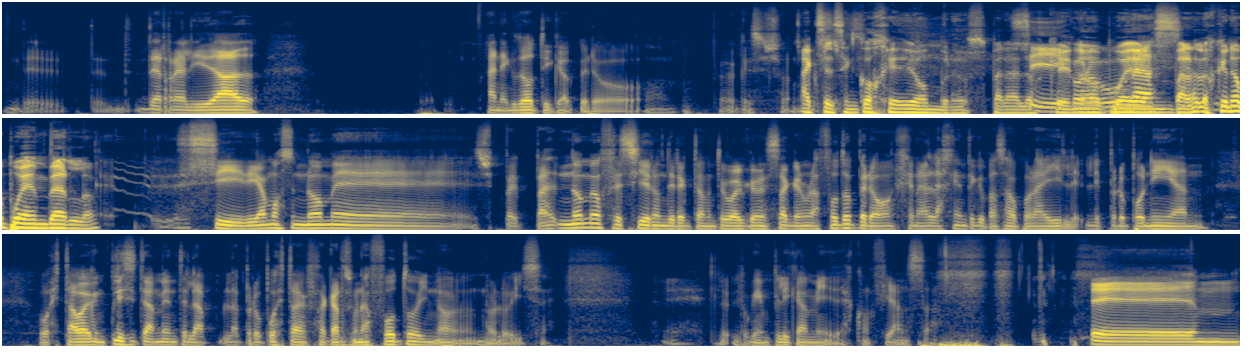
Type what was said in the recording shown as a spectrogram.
de, realidad anecdótica, pero, pero qué sé yo. no Axel sé se encoge de hombros para los Sí, que no pueden, para los que no pueden verlo. Sí, digamos, no me, no me ofrecieron directamente igual que me saquen una foto, pero en general la gente que pasaba por ahí le, le proponían, o estaba implícitamente la, la propuesta de sacarse una foto y no, no lo hice. Eh, lo, lo que implica mi desconfianza. Eh,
